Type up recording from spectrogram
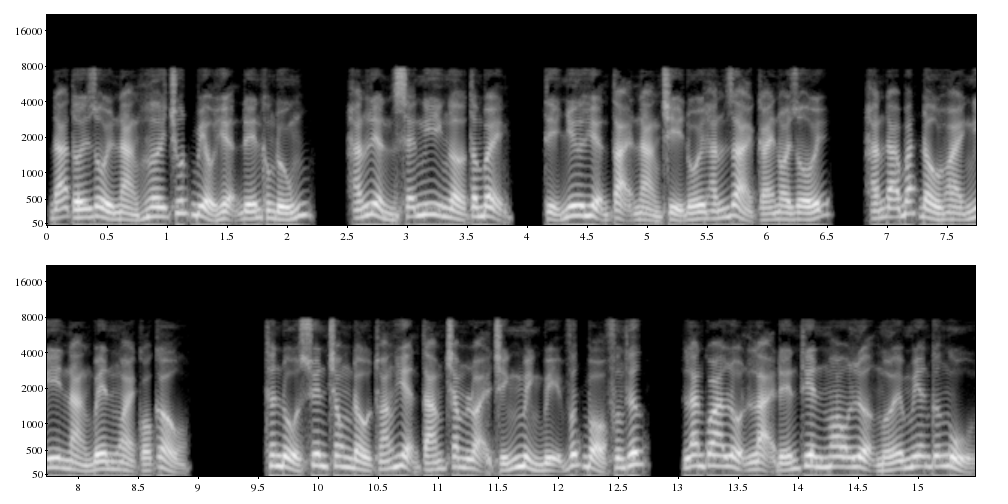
đã tới rồi nàng hơi chút biểu hiện đến không đúng, hắn liền sẽ nghi ngờ tâm bệnh, tỉ như hiện tại nàng chỉ đối hắn giải cái nói dối, hắn đã bắt đầu hoài nghi nàng bên ngoài có cầu. Thân đổ xuyên trong đầu thoáng hiện 800 loại chính mình bị vứt bỏ phương thức, lan qua lộn lại đến thiên mau lượng mới miễn cưỡng ngủ,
